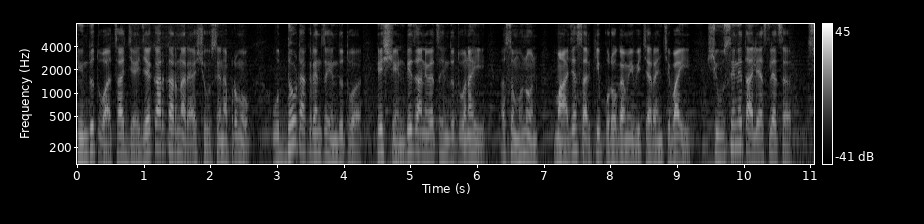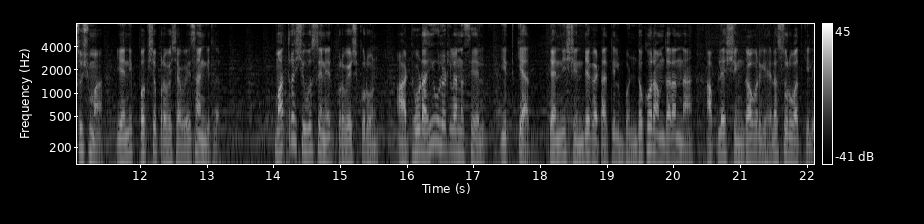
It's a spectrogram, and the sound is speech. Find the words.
हिंदुत्वाचा जय जयकार करणाऱ्या शिवसेना प्रमुख उद्धव ठाकरेंचं हिंदुत्व हे शेंडी जाणव्याचं हिंदुत्व नाही असं म्हणून माझ्यासारखी पुरोगामी विचारांची बाई शिवसेनेत आली असल्याचं सुषमा यांनी पक्षप्रवेशावेळी सांगितलं. मात्र शिवसेनेत प्रवेश करून आठवडाही उलटला नसेल इतक्यात त्यांनी शिंदे गटातील बंडखोर आमदारांना आपल्या शिंगावर घ्यायला सुरुवात केली.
